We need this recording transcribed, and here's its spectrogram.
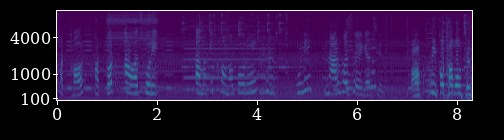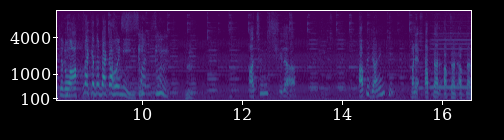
খটখট খটখট আওয়াজ করে। আমাকে ক্ষমা করুন। উনি নার্ভাস হয়ে গেছেন। আপনি কথা বলছেন কেন? আপনাকে তো ডাকা হয়নি। সরি সরি আচ্ছা মিস শিলা আপনি জানেন কি? মানে আপনার আপনার আপনার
